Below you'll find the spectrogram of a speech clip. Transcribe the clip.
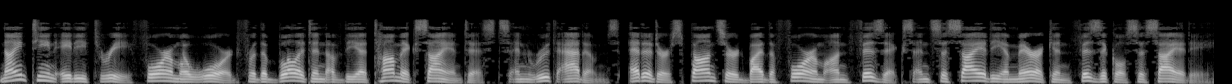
1983 Forum Award for the Bulletin of the Atomic Scientists and Ruth Adams, editor sponsored by the Forum on Physics and Society American Physical Society.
